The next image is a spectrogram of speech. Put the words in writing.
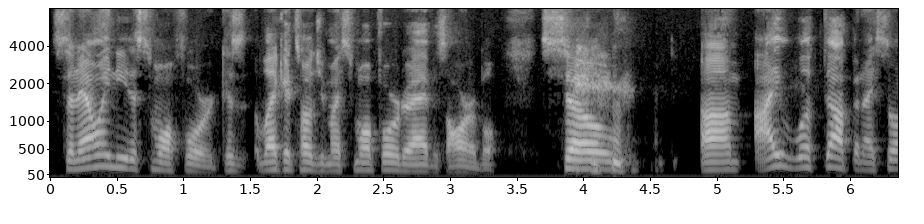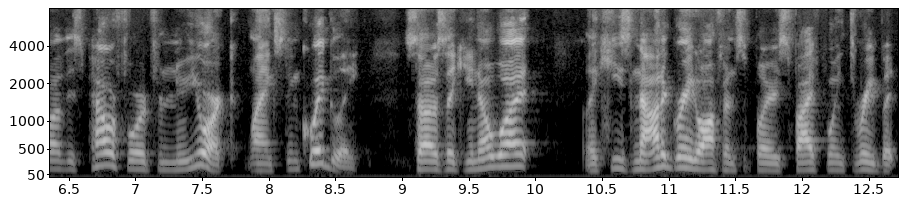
So now I need a small forward because, like I told you, my small forward I have is horrible. So um, I looked up and I saw this power forward from New York, Langston Quigley. So I was like, you know what? Like he's not a great offensive player. He's five point three, but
